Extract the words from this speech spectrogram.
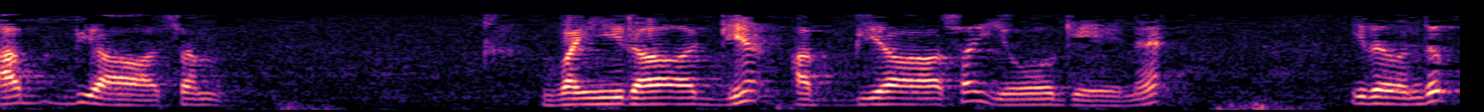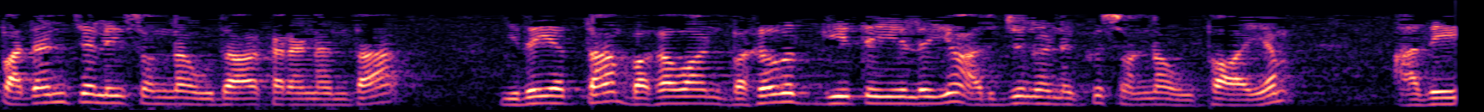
அபியாசம். வைராகிய அபியாச யோகேன. இத வந்து பதஞ்சலி சொன்ன உதாகரணம் தான் இதையத்தான் பகவான் பகவத்கீதையிலையும் அர்ஜுனனுக்கு சொன்ன உபாயம். அதே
